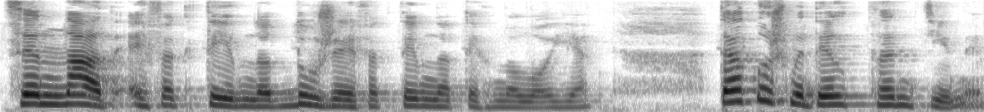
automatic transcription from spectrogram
Це надефективна, дуже ефективна технологія. Також метилксантини.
